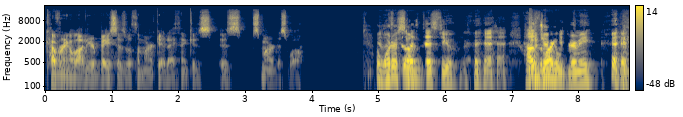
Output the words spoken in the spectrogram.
covering a lot of your bases with the market, I think is is smart as well. Well yeah, what are some? Let's test you. How's the market, Jeremy? yeah.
